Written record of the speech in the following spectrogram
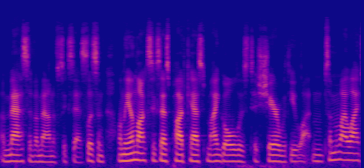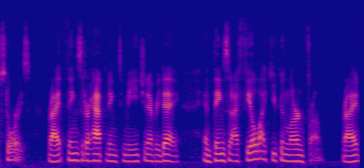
a massive amount of success. Listen, on the Unlock Success podcast, my goal is to share with you some of my life stories, right? Things that are happening to me each and every day, and things that I feel like you can learn from, right?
